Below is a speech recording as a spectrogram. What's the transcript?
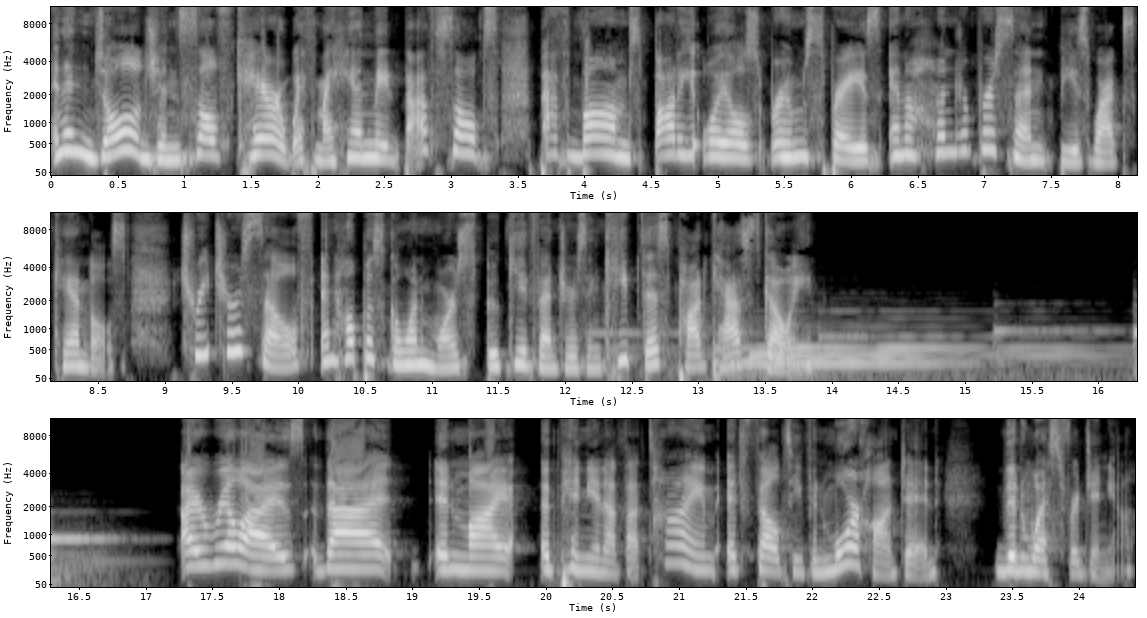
And indulge in self-care with my handmade bath salts, bath bombs, body oils, room sprays, and 100% beeswax candles. Treat yourself and help us go on more spooky adventures and keep this podcast going. I realized that, in my opinion at that time, it felt even more haunted than West Virginia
